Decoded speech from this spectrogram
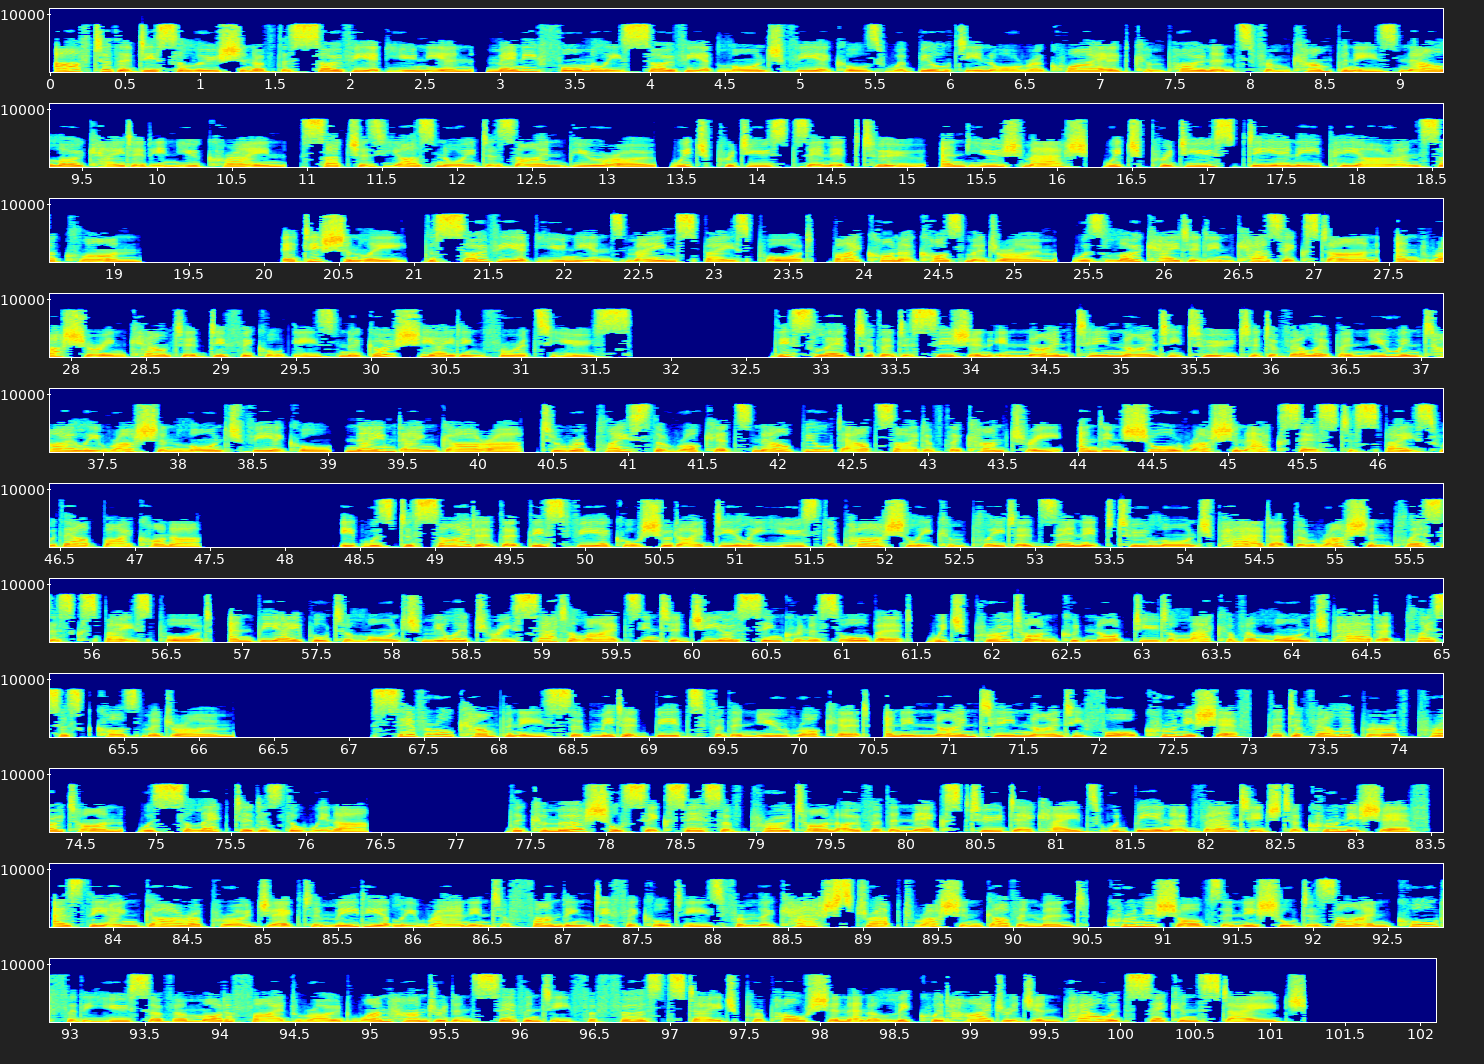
After the dissolution of the Soviet Union, many formerly Soviet launch vehicles were built in or required components from companies now located in Ukraine, such as Yuzhnoye Design Bureau, which produced Zenit 2, and Yuzhmash, which produced DNEPR and Cyclone. Additionally, the Soviet Union's main spaceport, Baikonur Cosmodrome, was located in Kazakhstan, and Russia encountered difficulties negotiating for its use. This led to the decision in 1992 to develop a new entirely Russian launch vehicle, named Angara, to replace the rockets now built outside of the country, and ensure Russian access to space without Baikonur it was decided that this vehicle should ideally use the partially completed Zenit 2 launch pad at the Russian Plesetsk spaceport, and be able to launch military satellites into geosynchronous orbit, which Proton could not due to lack of a launch pad at Plesetsk Cosmodrome. Several companies submitted bids for the new rocket, and in 1994 Khrunichev, the developer of Proton, was selected as the winner. The commercial success of Proton over the next two decades would be an advantage to Khrunichev, as the Angara project immediately ran into funding difficulties from the cash-strapped Russian government. Khrunichev's initial design called for the use of a modified RD 170 for first-stage propulsion and a liquid hydrogen-powered second stage.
